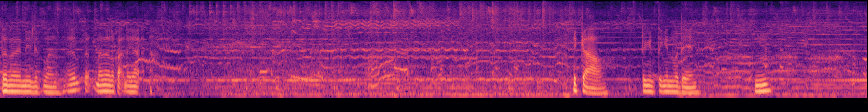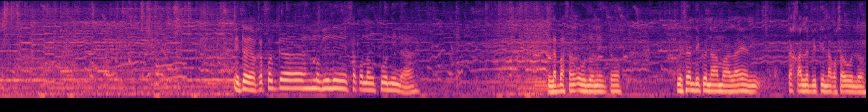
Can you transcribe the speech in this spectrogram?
Ito na nilip man. Ayun, nananuka na nga. Ikaw, tingin-tingin mo din. Hmm? Ito yun, kapag ah, maglilinis ako ng po nila, labas ang ulo nito. Minsan di ko namalayan, kakalabitin ako sa ulo.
